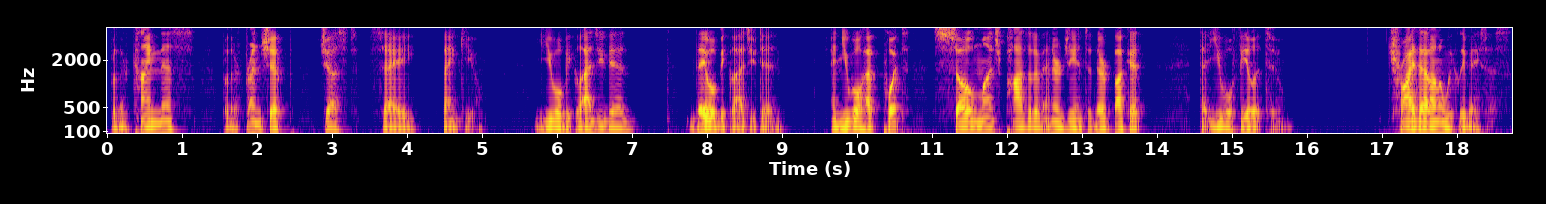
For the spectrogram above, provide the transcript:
for their kindness, for their friendship. Just say thank you. You will be glad you did. They will be glad you did. And you will have put so much positive energy into their bucket that you will feel it too. Try that on a weekly basis.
